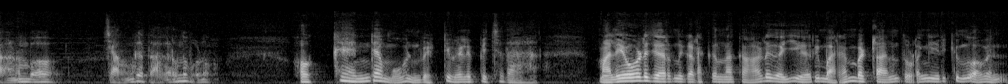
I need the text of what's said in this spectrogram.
കാണുമ്പോ ചങ്ക് തകർന്നു പോണു. ഒക്കെ എന്റെ മോൻ വെട്ടി വെളുപ്പിച്ചതാ. മലയോട് ചേർന്ന് കിടക്കുന്ന കാട് കൈയേറി മരം വെട്ടാനും തുടങ്ങിയിരിക്കുന്നു അവൻ.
